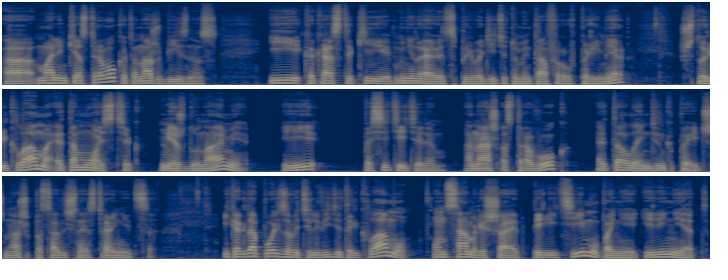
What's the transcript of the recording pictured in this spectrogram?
а маленький островок — это наш бизнес. И как раз-таки мне нравится приводить эту метафору в пример, что реклама — это мостик между нами и посетителем, а наш островок — это лендинг-пейдж, наша посадочная страница. И когда пользователь видит рекламу, он сам решает, перейти ему по ней или нет.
